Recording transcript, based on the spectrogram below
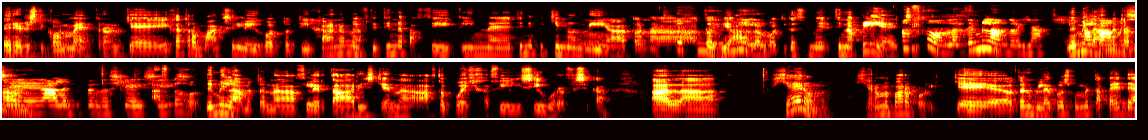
περιοριστικών μέτρων και είχα τρομάξει λίγο το ότι χάναμε αυτή την επαφή, την, ε, την επικοινωνία, τον, το διάλογο, την, καθημερι... την απλή έτσι. Αυτό, δηλαδή δεν μιλάμε τώρα για δεν να πάμε το σε άλλα επίπεδα σχέσης. Αυτό, δεν μιλάμε το να φλερτάρεις και να... αυτό που έχει χαθεί σίγουρα φυσικά, αλλά χαίρομαι. Χαίρομαι πάρα πολύ. Και όταν βλέπω, ας πούμε, τα πέντε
